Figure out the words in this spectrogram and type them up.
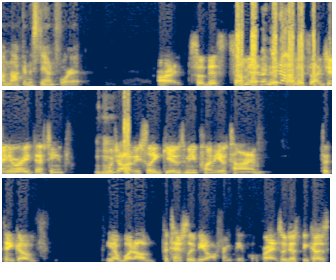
I'm not going to stand for it. All right. So this summit, this summit's on January 15th, mm-hmm. which obviously gives me plenty of time to think of you know what I'll potentially be offering people, right? So just because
